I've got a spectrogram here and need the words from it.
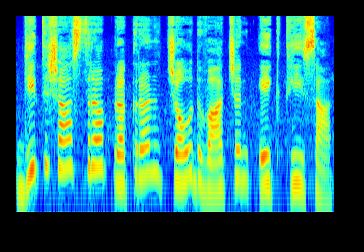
ગીતશાસ્ત્ર પ્રકરણ ચૌદ વાચન એકથી સાત.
